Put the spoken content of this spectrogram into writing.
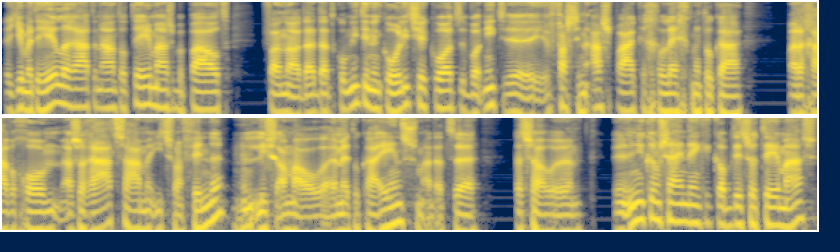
dat je met de hele raad een aantal thema's bepaalt... Van, nou, dat, dat komt niet in een coalitieakkoord. Wordt niet eh, vast in afspraken gelegd met elkaar. Maar daar gaan we gewoon als een raad samen iets van vinden. Het liefst allemaal eh, met elkaar eens. Maar dat, eh, dat zou eh, een unicum zijn, denk ik, op dit soort thema's.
